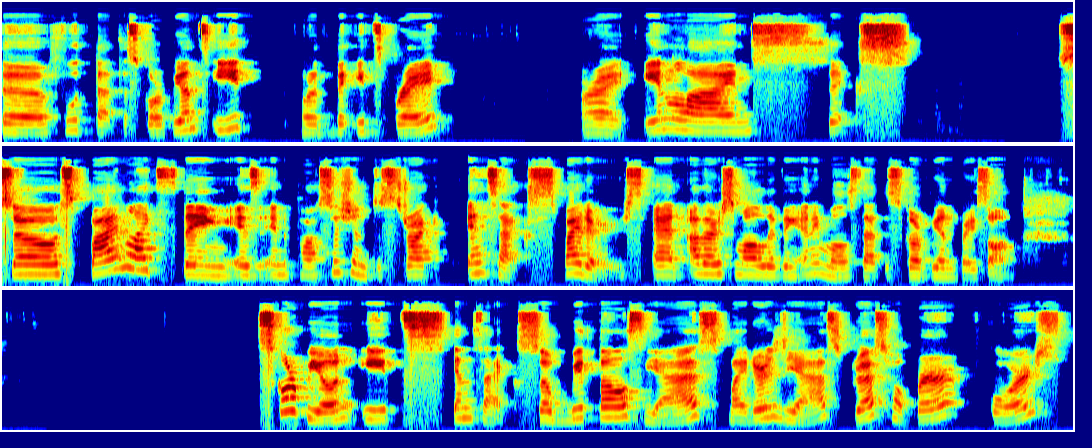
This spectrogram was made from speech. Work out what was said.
the food that the scorpions eat or the its prey. All right, in line six, so spine-like sting is in position to strike insects, spiders, and other small living animals that the scorpion preys on. Scorpion eats insects, so beetles, yes, spiders, yes, grasshopper, of course,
